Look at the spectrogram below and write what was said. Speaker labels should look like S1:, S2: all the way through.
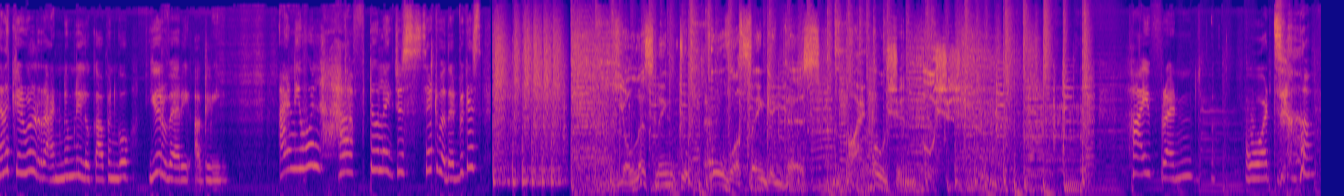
S1: and the kid will randomly look up and go, You're very ugly. And you will have to like just sit with it because
S2: You're listening to Overthinking This by Oshin. Oshin.
S1: Hi, friend. What's up?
